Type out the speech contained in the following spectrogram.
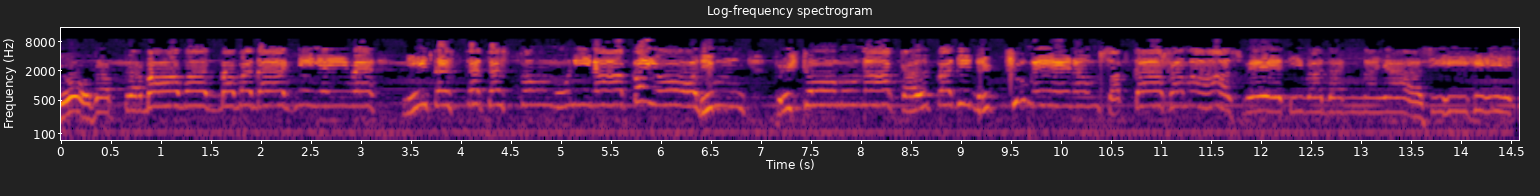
योगप्रभावाद्भवदाग्नियैव नीतस्ततस्त्वम् मुनिना पयोधिम् पृष्टो मुना कल्पति धृक्षुमेणम् सप्ताहमास्वेति वदन्नयासीः।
